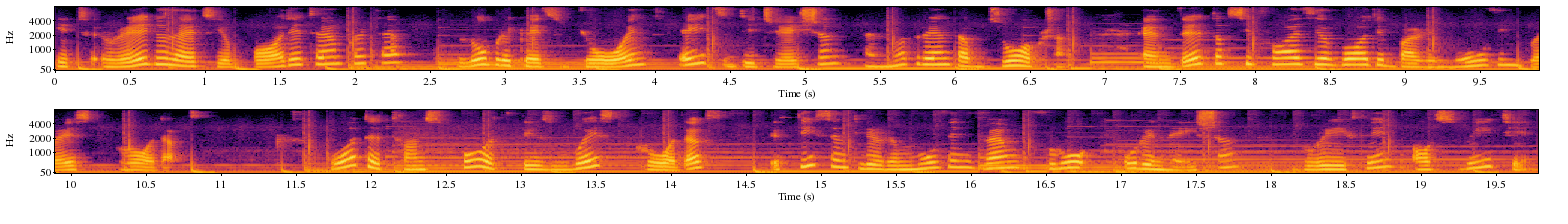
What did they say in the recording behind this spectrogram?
It regulates your body temperature, lubricates joints, aids digestion and nutrient absorption, and detoxifies your body by removing waste products. Water transports these waste products, efficiently removing them through urination, breathing, or sweating.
